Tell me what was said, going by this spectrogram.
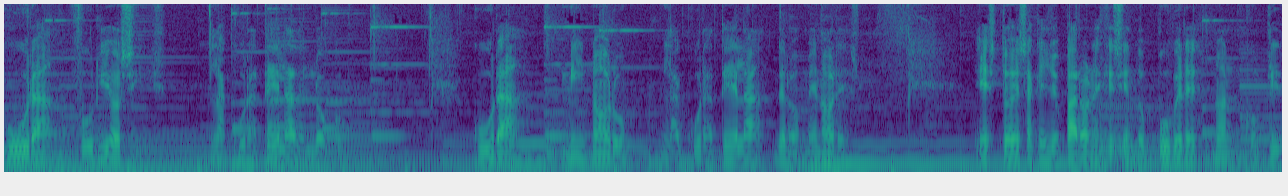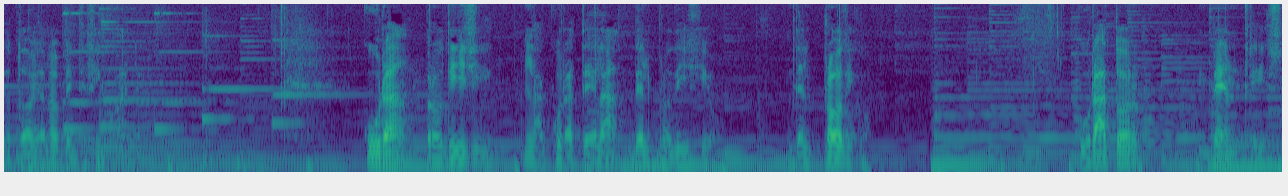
Cura furiosis, la curatela del loco. Cura minorum, la curatela de los menores. Esto es aquellos varones que siendo púberes no han cumplido todavía los 25 años. Cura prodigi, la curatela del prodigio, del pródigo. Curator ventris,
